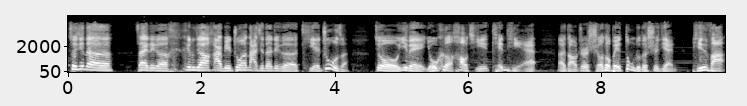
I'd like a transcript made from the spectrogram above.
最近呢，在这个黑龙江哈尔滨中央大街的这个铁柱子，就因为游客好奇舔铁，呃，导致舌头被冻住的事件频发。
